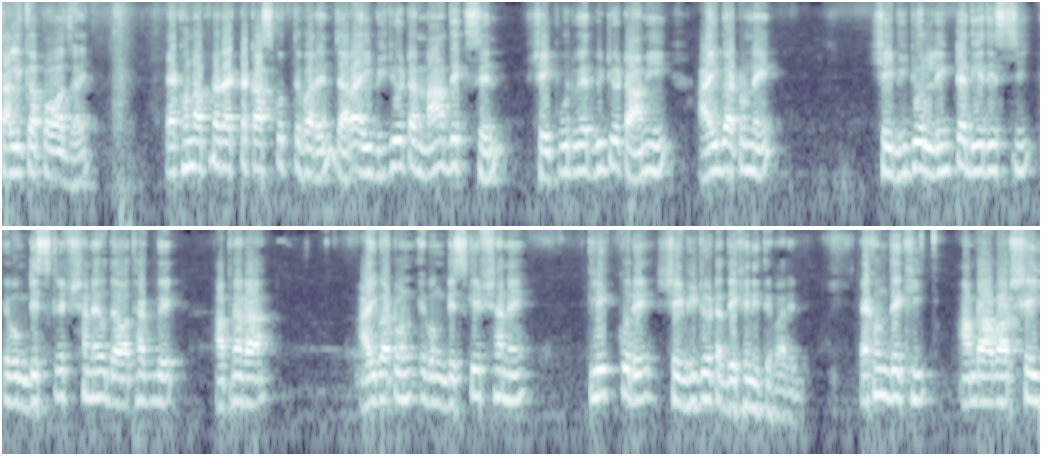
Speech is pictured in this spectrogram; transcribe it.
তালিকা পাওয়া যায়। এখন আপনারা একটা কাজ করতে পারেন, যারা এই ভিডিওটা না দেখছেন, সেই পূর্বের ভিডিওটা আমি আই বাটনে সেই ভিডিওর লিঙ্কটা দিয়ে দিচ্ছি এবং ডিসক্রিপশানেও দেওয়া থাকবে। আপনারা আই বাটন এবং ডিসক্রিপশানে ক্লিক করে সেই ভিডিওটা দেখে নিতে পারেন। এখন দেখি আমরা আবার সেই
